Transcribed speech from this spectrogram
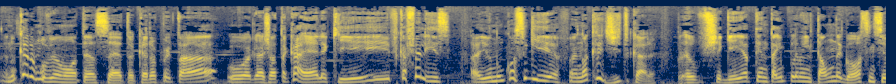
Eu não quero mover a mão até a seta. Eu quero apertar o HJKL aqui e ficar feliz. Aí eu não conseguia. Falei, não acredito, cara. Eu cheguei a tentar implementar um negócio em C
